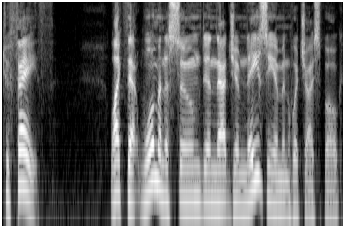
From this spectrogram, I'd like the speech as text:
to faith. Like that woman assumed in that gymnasium in which I spoke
